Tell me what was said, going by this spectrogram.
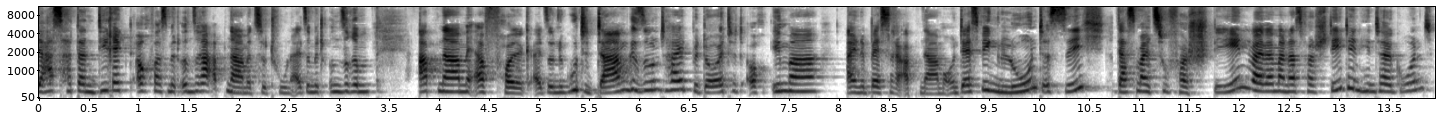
das hat dann direkt auch was mit unserer Abnahme zu tun, also mit unserem Abnahmeerfolg. Also eine gute Darmgesundheit bedeutet auch immer eine bessere Abnahme. Und deswegen lohnt es sich, das mal zu verstehen, weil wenn man das versteht, den Hintergrund,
